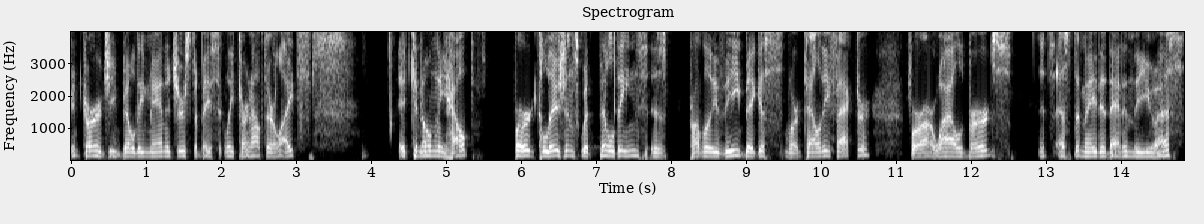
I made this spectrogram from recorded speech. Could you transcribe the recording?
encouraging building managers to basically turn out their lights. It can only help. Bird collisions with buildings is probably the biggest mortality factor for our wild birds. It's estimated that in the U.S.,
